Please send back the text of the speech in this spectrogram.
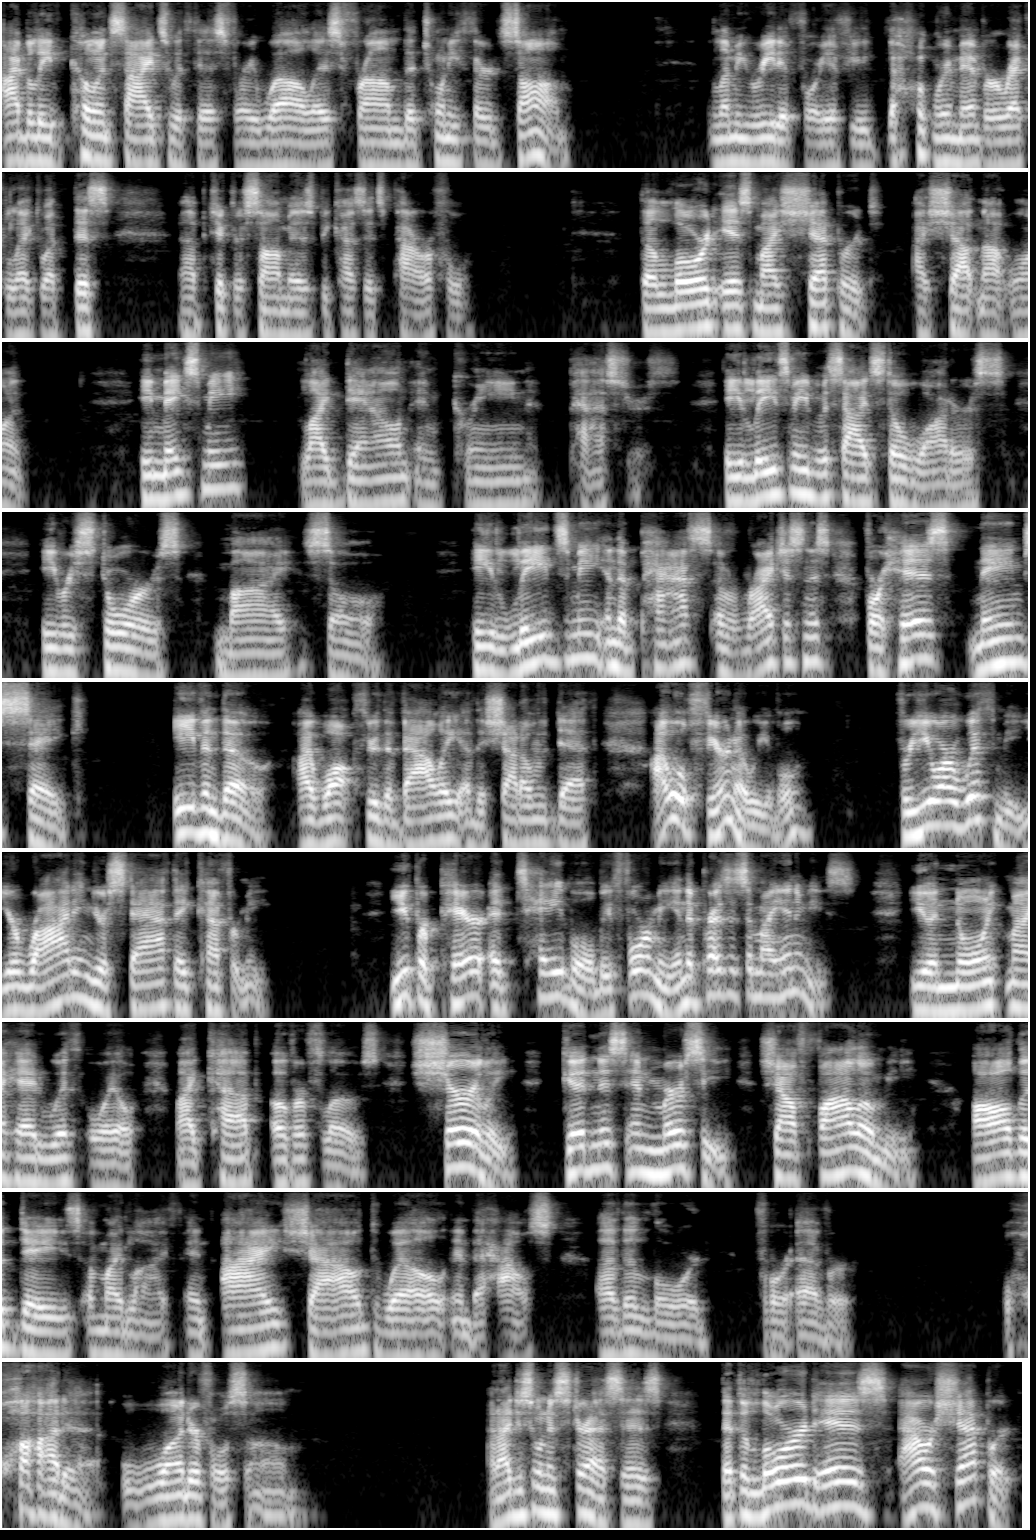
I believe coincides with this very well is from the 23rd Psalm. Let me read it for you if you don't remember or recollect what this uh, particular psalm is because it's powerful. The Lord is my shepherd, I shall not want. He makes me lie down in green pastures. He leads me beside still waters. He restores my soul. He leads me in the paths of righteousness for his name's sake. Even though I walk through the valley of the shadow of death, I will fear no evil, for you are with me. Your rod and your staff, they comfort me. You prepare a table before me in the presence of my enemies. You anoint my head with oil, my cup overflows. Surely goodness and mercy shall follow me all the days of my life, and I shall dwell in the house of the Lord forever. What a wonderful psalm. And I just want to stress is that the Lord is our shepherd.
